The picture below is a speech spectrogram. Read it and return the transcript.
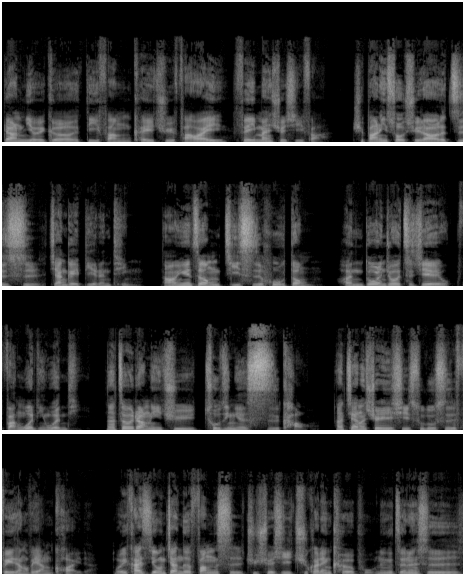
让你有一个地方可以去发挥费曼学习法，去把你所学到的知识讲给别人听。然后，因为这种即时互动，很多人就会直接反问你问题，那这会让你去促进你的思考。那这样的学习速度是非常非常快的。我一开始用这样的方式去学习区块链科普，那个真的是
